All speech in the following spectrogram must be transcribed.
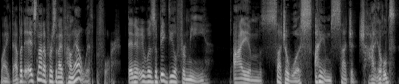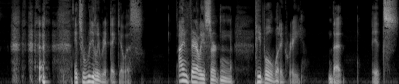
like that, but it's not a person I've hung out with before. It, it was a big deal for me. I am such a wuss. I am such a child. it's really ridiculous. I'm fairly certain people would agree that it's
